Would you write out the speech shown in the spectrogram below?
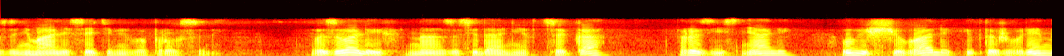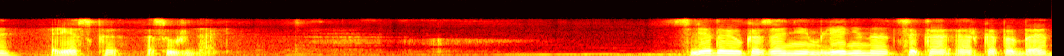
занимались этими вопросами. Вызывали их на заседания в ЦК, разъясняли, увещевали и в то же время резко осуждали. Следуя указаниям Ленина, ЦК РКПБ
